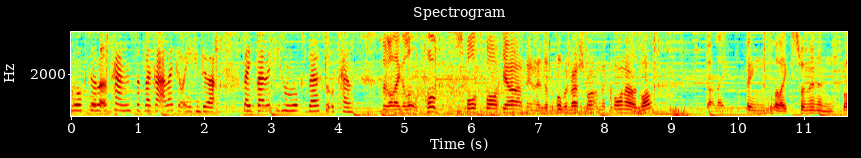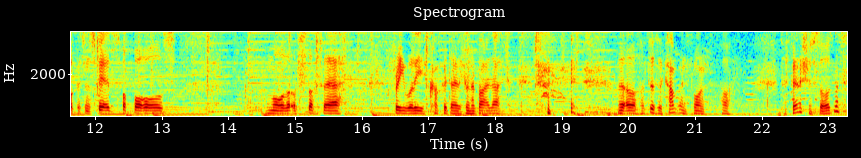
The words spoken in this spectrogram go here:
Walk to a little town and stuff like that. I like it when you can do that. Like Berwick, you can walk to Berwick's little town. So we've got like a little pub, sports park here. I think there's a pub and restaurant in the corner as well. Got like things for like swimming and buckets and spades, footballs, more little stuff there. Free Willy crocodile if you want to buy that. oh, it's just a camping phone. Oh, it's a finishing store, isn't it?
